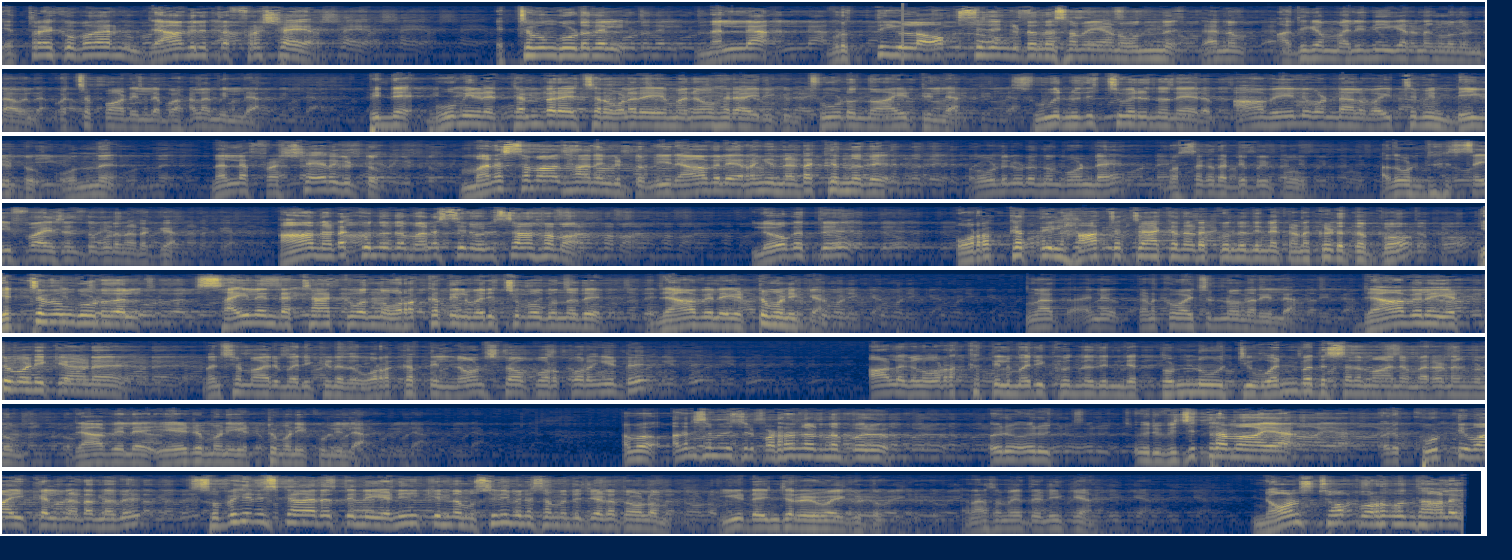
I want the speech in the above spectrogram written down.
എത്രയൊക്കെ ഉപകാരം രാവിലത്തെ ഫ്രഷ് എയർ ഏറ്റവും കൂടുതൽ നല്ല വൃത്തിയുള്ള ഓക്സിജൻ കിട്ടുന്ന സമയമാണ് ഒന്ന്. കാരണം അധികം മലിനീകരണങ്ങളൊന്നും ഉണ്ടാവില്ല. ഒച്ചപ്പാടില്ല ബഹളമില്ല. പിന്നെ ഭൂമിയുടെ ടെമ്പറേച്ചർ വളരെ മനോഹരമായിരിക്കും ചൂടൊന്നും ആയിട്ടില്ല. സൂര്യൻ ഉദിച്ചു വരുന്ന നേരം. ആ വെയിൽ കൊണ്ടാൽ വൈറ്റമിൻ ഡി കിട്ടും. ഒന്ന് നല്ല ഫ്രഷ് എയർ കിട്ടും. മനസ്സമാധാനം കിട്ടും. ഈ രാവിലെ ഇറങ്ങി നടക്കുന്നത് റോഡിലൂടെ ഒന്നും പോണ്ടേ? ബസ്സൊക്കെ തട്ടിപ്പോയി പോകും. അതുകൊണ്ട് സേഫായ സ്ഥലത്ത് കൂടെ നടക്കുക. ആ നടക്കുന്നത് മനസ്സിന് ഉത്സാഹമാണ്. ലോകത്ത് ഉറക്കത്തിൽ ഹാർട്ട് അറ്റാക്ക് നടക്കുന്നതിന്റെ കണക്കെടുത്തപ്പോ ഏറ്റവും കൂടുതൽ സൈലന്റ് അറ്റാക്ക് വന്ന് ഉറക്കത്തിൽ മരിച്ചു പോകുന്നത് രാവിലെ എട്ട് മണിക്കാണ്. കണക്ക് വായിച്ചിട്ടുണ്ടോ എന്നറിയില്ല. രാവിലെ എട്ട് മണിക്കാണ് മനുഷ്യന്മാർ മരിക്കുന്നത്. ഉറക്കത്തിൽ നോൺ സ്റ്റോപ്പ് ഉറക്കുറങ്ങിയിട്ട് ആളുകൾ ഉറക്കത്തിൽ മരിക്കുന്നതിന്റെ തൊണ്ണൂറ്റി ഒൻപത് ശതമാനം മരണങ്ങളും രാവിലെ ഏഴ് മണി എട്ട് മണിക്കുള്ളിലാണ്. അപ്പൊ അതിനെ സംബന്ധിച്ച് പഠനം നടന്നപ്പോൾ ഒരു ഒരു ഒരു ഒരു വിചിത്രമായ ഒരു കൂട്ടിവായിക്കൽ നടന്നത് സുബഹി നിസ്കാരത്തിന് എണീക്കുന്ന മുസ്ലിമിനെ സംബന്ധിച്ചിടത്തോളം ഈ ഡേഞ്ചർ ഒഴിവായി കിട്ടും. കാരണം ആ സമയത്ത് എണീക്കുകയാണ് നോൺ സ്റ്റോപ്പ് ഉറങ്ങുന്ന ആളുകൾ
